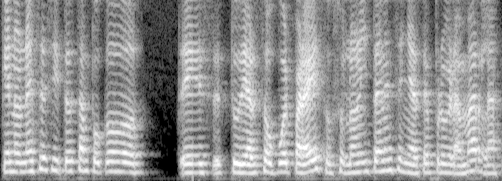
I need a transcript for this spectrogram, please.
que no necesitas tampoco estudiar software para eso, solo necesitan enseñarte a programarla,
